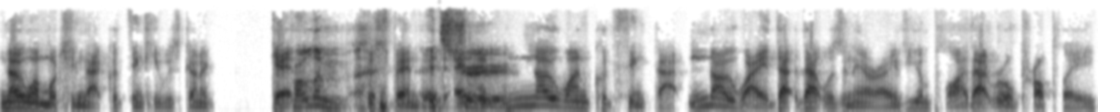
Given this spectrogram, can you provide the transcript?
No one watching that could think he was going to get problem, uh, suspended. It's true. And, and no one could think that. No way. That that was an error. If you apply that rule properly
